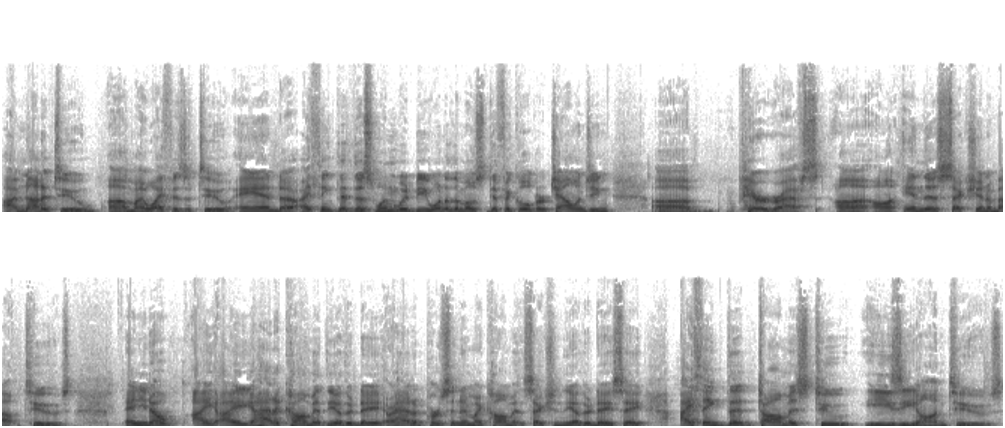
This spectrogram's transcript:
I'm not a two. Uh, my wife is a two, and uh, I think that this one would be one of the most difficult or challenging uh, paragraphs uh, in this section about twos. And you know, I, I had a comment the other day, I had a person in my comment section the other day say, I think that Tom is too easy on twos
